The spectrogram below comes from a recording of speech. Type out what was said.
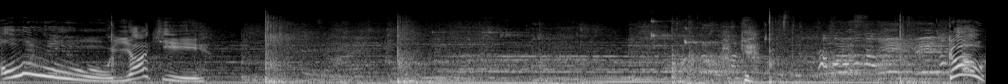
Oh, yucky. Go!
